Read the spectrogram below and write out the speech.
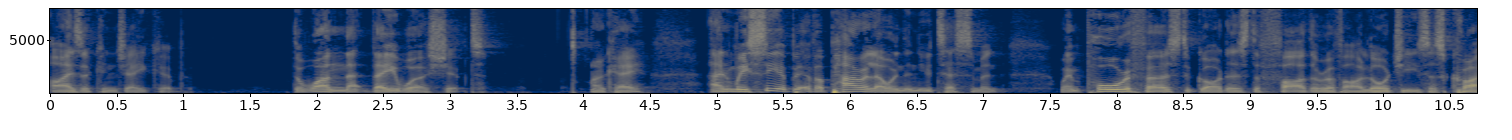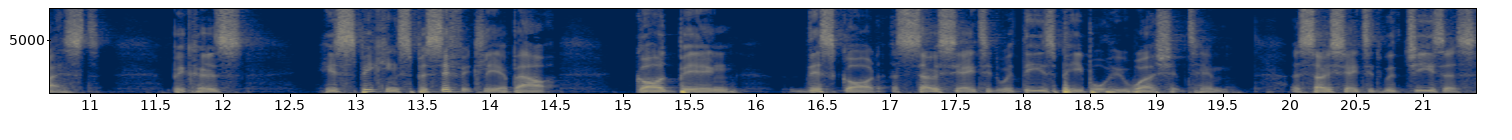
Isaac, and Jacob, the one that they worshipped. Okay? And we see a bit of a parallel in the New Testament when Paul refers to God as the Father of our Lord Jesus Christ, because he's speaking specifically about God being this God associated with these people who worshipped him associated with Jesus.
